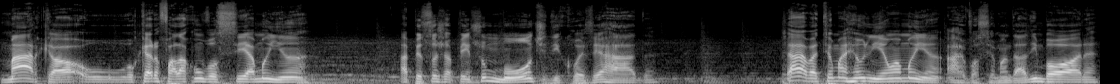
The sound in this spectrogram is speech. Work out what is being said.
marca, eu quero falar com você amanhã, a pessoa já pensa um monte de coisa errada. Ah, vai ter uma reunião amanhã. Ah, eu vou ser mandado embora.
